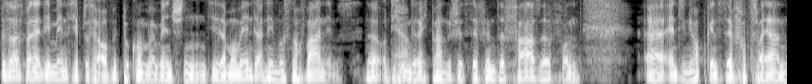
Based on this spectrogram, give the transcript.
besonders bei einer Demenz, ich habe das ja auch mitbekommen bei Menschen, dieser Moment, an dem du es noch wahrnimmst ne, und dich Ja. ungerecht behandelt wirst, der Film The Phase von äh, Anthony Hopkins, der vor zwei Jahren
